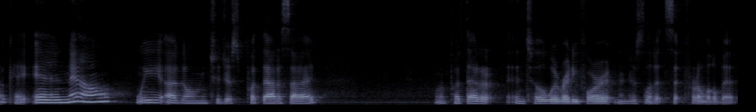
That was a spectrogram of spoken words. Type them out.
Okay, and now we are going to just put that aside. We'll put that until we're ready for it and just let it sit for a little bit.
